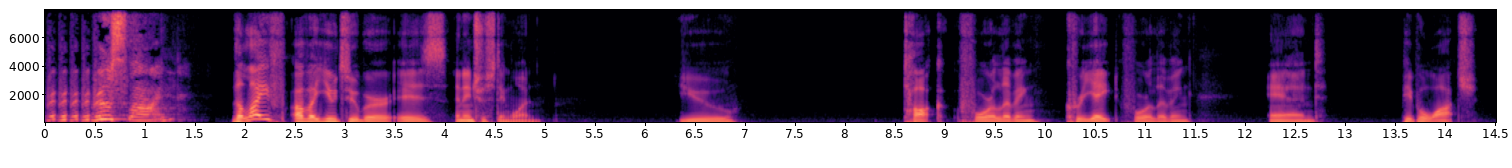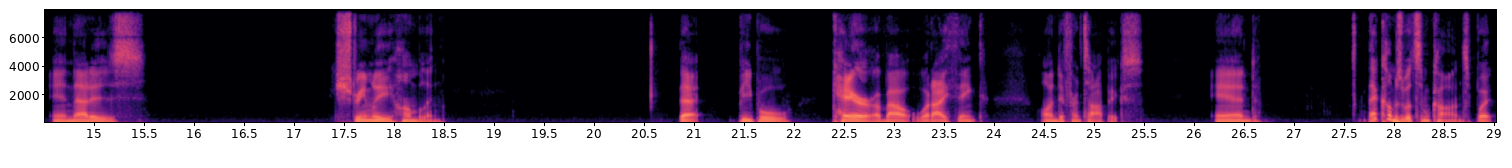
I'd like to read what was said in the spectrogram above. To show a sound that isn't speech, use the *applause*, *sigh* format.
Ruslan. The life of a YouTuber is an interesting one. You talk for a living, create for a living, and people watch. And that is extremely humbling that people care about what I think on different topics. And that comes with some cons, but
